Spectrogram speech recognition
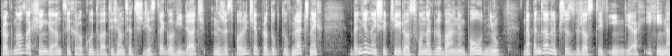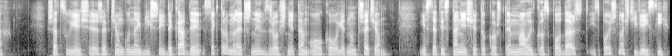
Prognozach sięgających roku 2030 widać, że spożycie produktów mlecznych będzie najszybciej rosło na globalnym południu, napędzane przez wzrosty w Indiach i Chinach. Szacuje się, że w ciągu najbliższej dekady sektor mleczny wzrośnie tam o około 1 trzecią. Niestety stanie się to kosztem małych gospodarstw i społeczności wiejskich,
